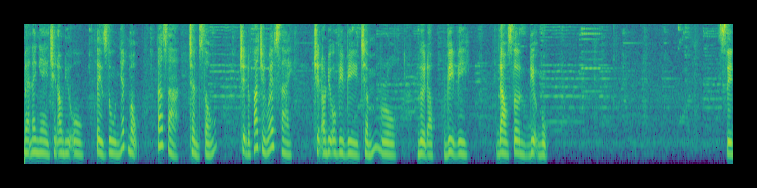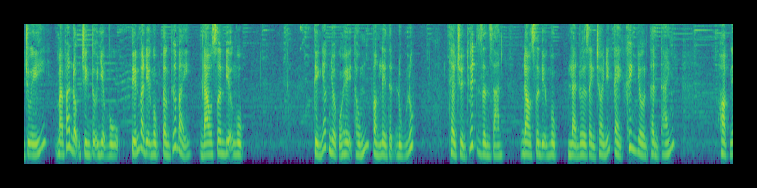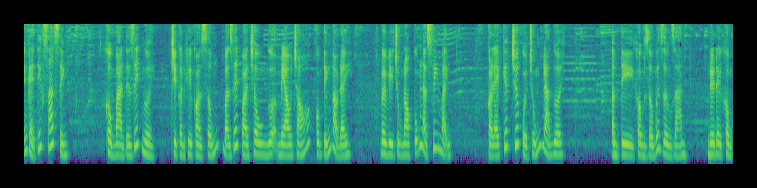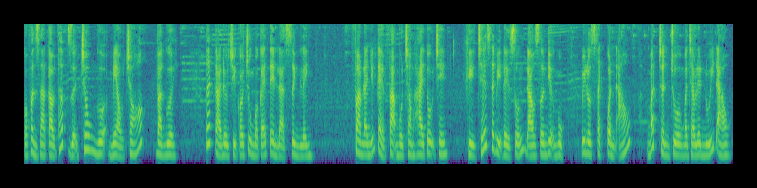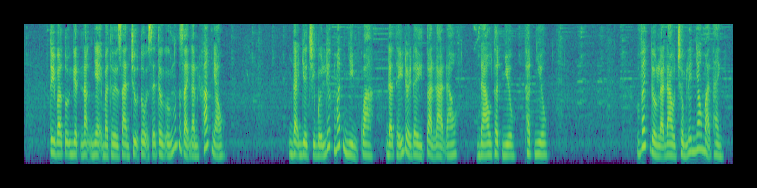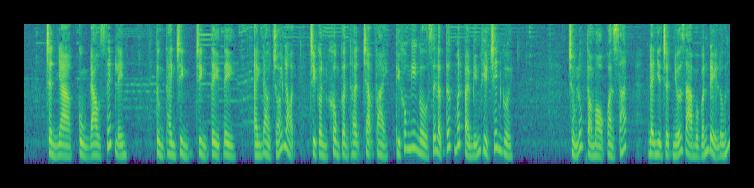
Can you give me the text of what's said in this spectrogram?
Bạn đang nghe trên audio Tề Du Nhất Mộng, tác giả Trần Sấu. Chuyện được phát trên website chuyenaudiovv.ro, người đọc VV, Đào Sơn Địa Ngục. Xin chú ý, bạn phát động trình tự nhiệm vụ tiến vào địa ngục tầng thứ 7, Đào Sơn Địa Ngục. Tiếng nhắc nhở của hệ thống vang lên thật đúng lúc. Theo truyền thuyết dân gian, Đào Sơn Địa Ngục là nơi dành cho những kẻ khinh nhờn thần thánh hoặc những kẻ thích sát sinh. Không bàn tới giết người, chỉ cần khi còn sống bạn giết qua trâu, ngựa, mèo, chó cũng tính vào đây. Bởi vì chúng nó cũng là sinh mệnh. Có lẽ kiếp trước của chúng là người. Âm ti không giống với dương gian. Nơi đây không có phần gia cao thấp giữa trâu, ngựa, mèo, chó và người. Tất cả đều chỉ có chung một cái tên là sinh linh. Phạm là những kẻ phạm một trong hai tội trên. Khi chết sẽ bị đẩy xuống đào sơn địa ngục, bị lột sạch quần áo, bắt trần chuồng mà trèo lên núi đào. Tùy vào tội nghiệt nặng nhẹ mà thời gian chịu tội sẽ tương ứng giải ngăn khác nhau. Đại nhiệt chỉ mới liếc mắt nhìn qua, đã thấy đời đây toàn là đau. Đau thật nhiều, thật nhiều. Vách tường là đào chồng lên nhau mà thành. Trần nhà cùng đào xếp lên. Từng thành chỉnh, chỉnh tề tề. Ánh đào trói lọi, chỉ cần không cẩn thận chạm phải thì không nghi ngờ sẽ lập tức mất vài miếng thịt trên người. Trong lúc tò mò quan sát, đại nhiệt chợt nhớ ra một vấn đề lớn.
